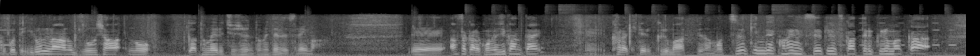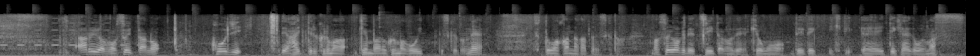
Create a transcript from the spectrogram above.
ここでいろんなあの業者のが止める駐車場に止めてるんですね今。で朝からこの時間帯、え、から来てる車っていうのはもう通勤でこのように通勤で使ってる車かあるいはもうそういったあの工事で入ってる車が現場の車が多いですけどね。ちょっと分かんなかったですけど。まあそういうわけで着いたので今日も出ていきて、えー、行っていきたいと思います。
